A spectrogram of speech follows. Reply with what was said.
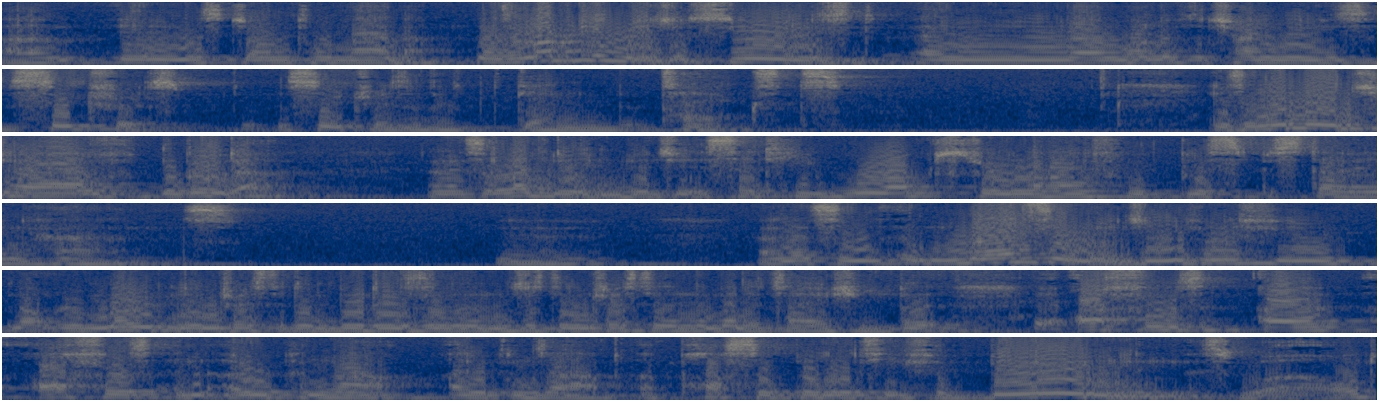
um, in this gentle manner. There's a lovely image that's used in uh, one of the Chinese sutras. The sutras are, again, texts. It's an image of the Buddha, and it's a lovely image. It said he walked through life with bliss-bestowing hands. You know, and it's a, nice image, even if you're not remotely interested in Buddhism and just interested in the meditation. But it offers, uh, offers and open up, opens up a possibility for being in this world,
